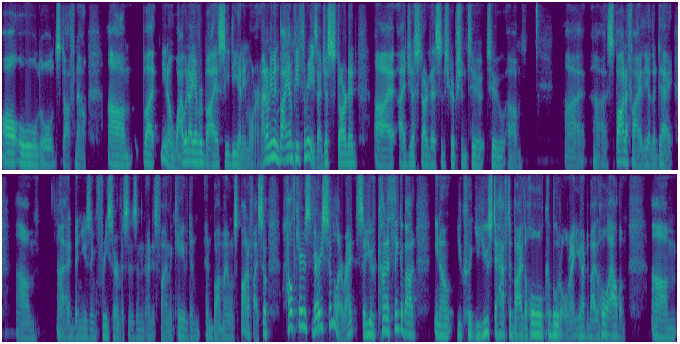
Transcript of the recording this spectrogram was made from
all old, old stuff now. Um, but you know why would i ever buy a cd anymore i don't even buy mp3s i just started uh, i just started a subscription to to um, spotify the other day um, I'd been using free services and I just finally caved and, and bought my own Spotify. So healthcare is very similar, right? So you kind of think about, you know, you could, you used to have to buy the whole caboodle, right? You have to buy the whole album. Um,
